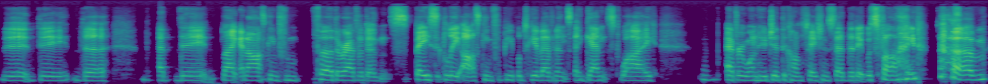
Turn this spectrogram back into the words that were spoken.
the the the the like and asking for further evidence basically asking for people to give evidence against why everyone who did the consultation said that it was fine. Um,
